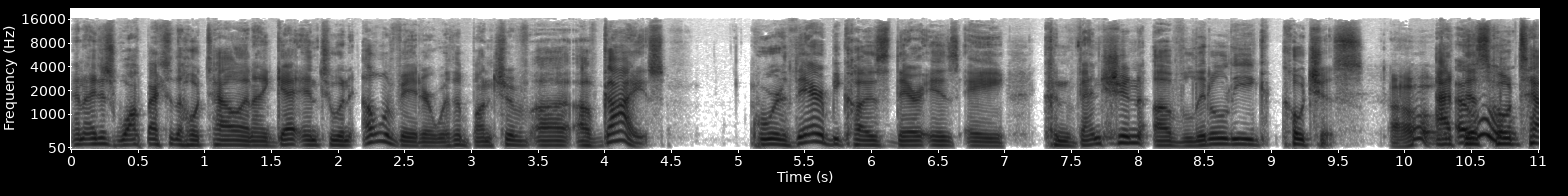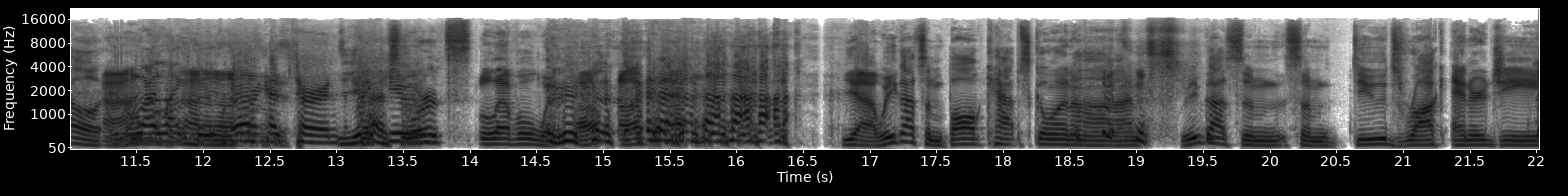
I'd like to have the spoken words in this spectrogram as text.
and I just walk back to the hotel and I get into an elevator with a bunch of uh, of guys. who are there because there is a convention of little league coaches Oh, at this Ooh. hotel. And. Oh, I like this. Uh, has turned. Yes. sports level went up, up, up. Yeah, we got some ball caps going on. We've got some some dudes rock energy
